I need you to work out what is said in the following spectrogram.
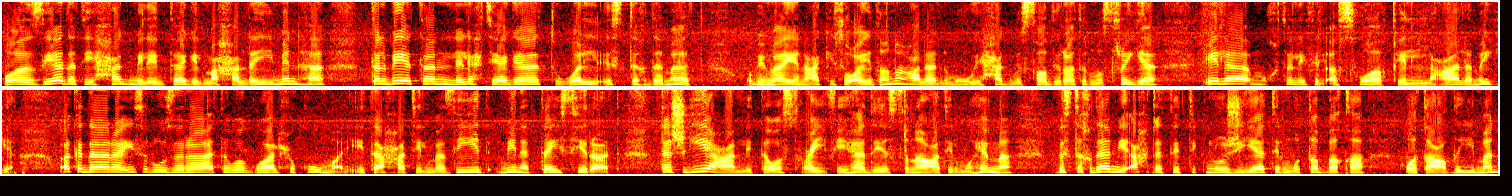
وزيادة حجم الإنتاج المحلي منها تلبية للاحتياجات والاستخدامات. وبما ينعكس أيضا على نمو حجم الصادرات المصرية إلى مختلف الأسواق العالمية. وأكد رئيس الوزراء توجه الحكومة لإتاحة المزيد من التيسيرات تشجيعا للتوسع في هذه الصناعة المهمة باستخدام أحدث التكنولوجيات المطبقة وتعظيما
